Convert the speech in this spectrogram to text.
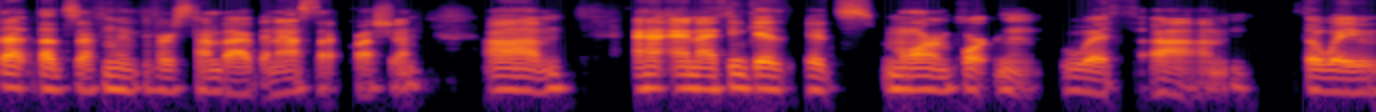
that that's definitely the first time that I've been asked that question. Um, and, and I think it, it's more important with um, the way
